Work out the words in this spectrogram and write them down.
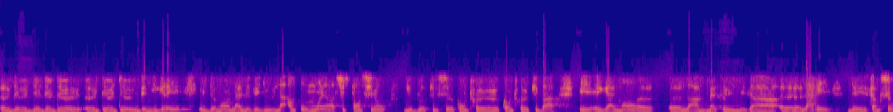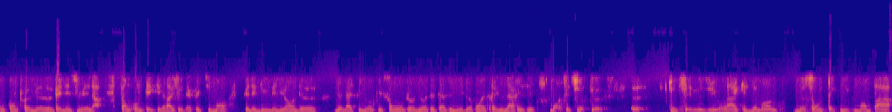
euh, de, de, de, euh. Il demande la levée du, au moins la suspension du blocus contre, contre Cuba et également euh, euh, la, mettre une mise à euh, l'arrêt des sanctions contre le Venezuela. Sans compter qu'il rajoute effectivement que les 10 millions de, de latinos qui sont aujourd'hui aux États-Unis devront être régularisés. Bon, c'est sûr que euh, toutes ces mesures-là qu'il demande ne sont techniquement pas,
